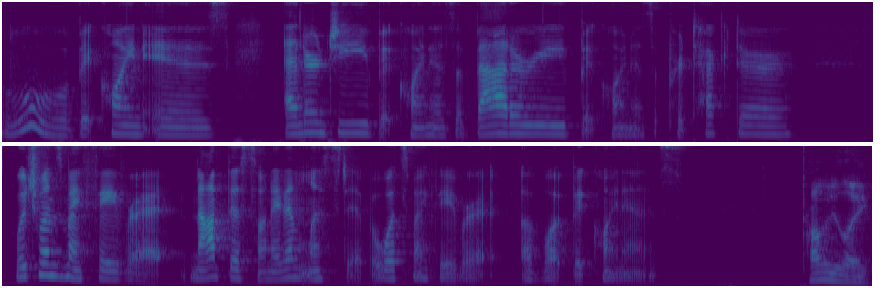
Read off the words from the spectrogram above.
Ooh, Bitcoin is energy, Bitcoin is a battery, Bitcoin is a protector. Which one's my favorite? Not this one, I didn't list it, but what's my favorite of what Bitcoin is? Probably like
